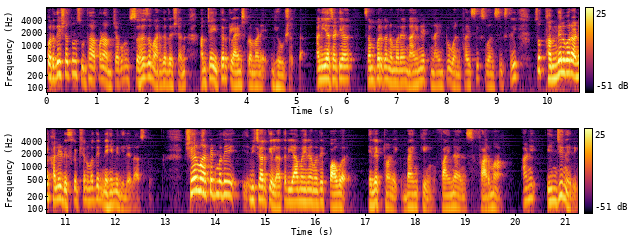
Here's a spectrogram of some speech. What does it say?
परदेशातून सुद्धा आपण आमच्याकडून सहज मार्गदर्शन आमच्या इतर क्लायंट्सप्रमाणे घेऊ शकता. आणि यासाठी संपर्क नंबर आहे nine eight nine two one five six one six three जो थंबनेलवर आणि खाली डिस्क्रिप्शनमध्ये नेहमी दिलेला असतो. शेअर मार्केटमध्ये विचार केला तर या महिन्यामध्ये power electronic banking finance pharma आणि इंजिनिअरिंग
